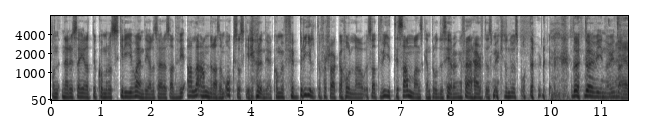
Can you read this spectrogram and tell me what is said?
Och när du säger att du kommer att skriva en del så är det så att vi alla andra som också skriver en del kommer febrilt att försöka hålla så att vi tillsammans kan producera ungefär hälften så mycket som du spottar ur. då, då är vi nöjda.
